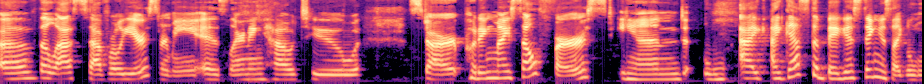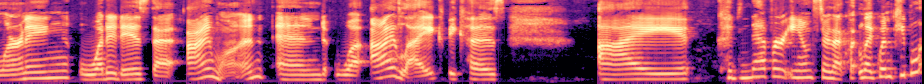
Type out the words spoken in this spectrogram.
of the last several years for me is learning how to start putting myself first. And I, I, guess the biggest thing is like learning what it is that I want and what I like because I could never answer that. question. Like when people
